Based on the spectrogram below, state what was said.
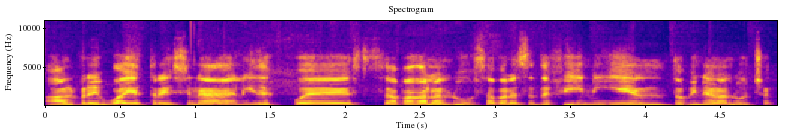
al Bray Wyatt tradicional y después se apaga la luz, aparece The Finn y él domina la lucha.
